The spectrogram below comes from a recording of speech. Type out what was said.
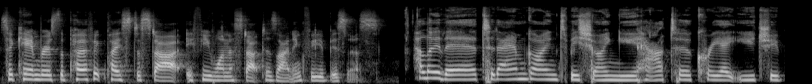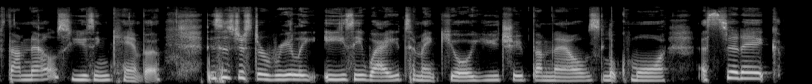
so Canva is the perfect place to start if you want to start designing for your business. Hello there. Today I'm going to be showing you how to create YouTube thumbnails using Canva. This is just a really easy way to make your YouTube thumbnails look more aesthetic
